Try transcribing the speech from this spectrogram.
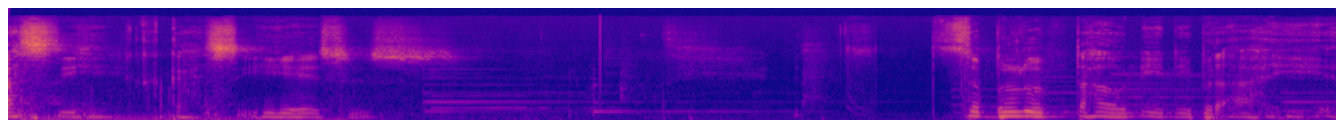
Kekasih Kekasih Yesus Sebelum tahun ini berakhir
